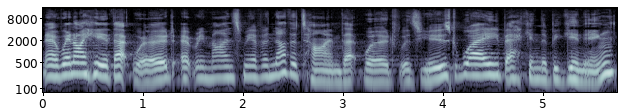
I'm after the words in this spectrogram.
Now, when I hear that word, it reminds me of another time that word was used way back in the beginning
